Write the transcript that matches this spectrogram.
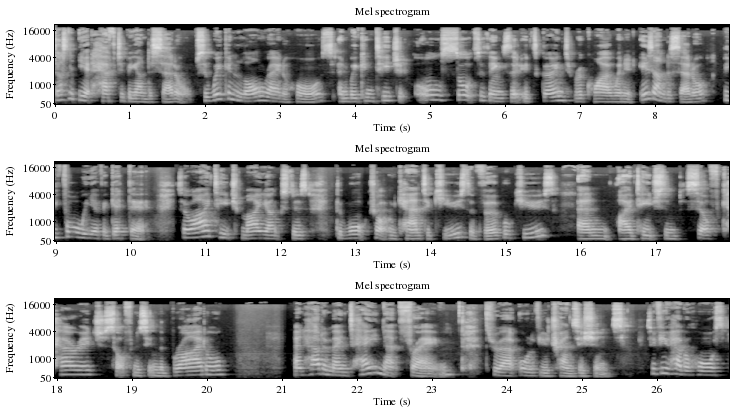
doesn't yet have to be under saddle. So we can long rein a horse and we can teach it all sorts of things that it's going to require when it is under saddle before we ever get there. So I teach my youngsters the walk, trot, and canter cues, the verbal cues, and I teach them self carriage, softness in the bridle, and how to maintain that frame throughout all of your transitions. So if you have a horse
